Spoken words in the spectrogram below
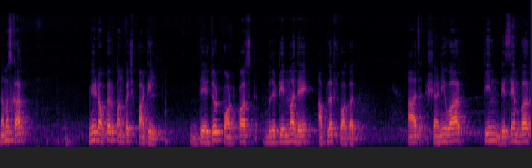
नमस्कार. मी डॉक्टर पंकज पाटील देशदूत पॉडकास्ट बुलेटिनमध्ये आपलं स्वागत. आज शनिवार तीन डिसेंबर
